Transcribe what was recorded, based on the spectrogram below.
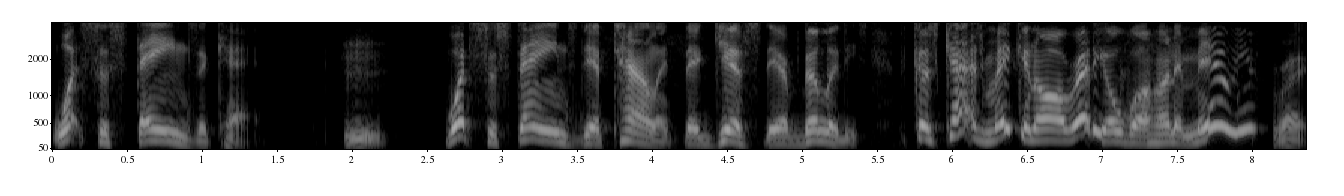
what sustains a cat. Mm. What sustains their talent, their gifts, their abilities? Because cats making already over a hundred million. Right.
